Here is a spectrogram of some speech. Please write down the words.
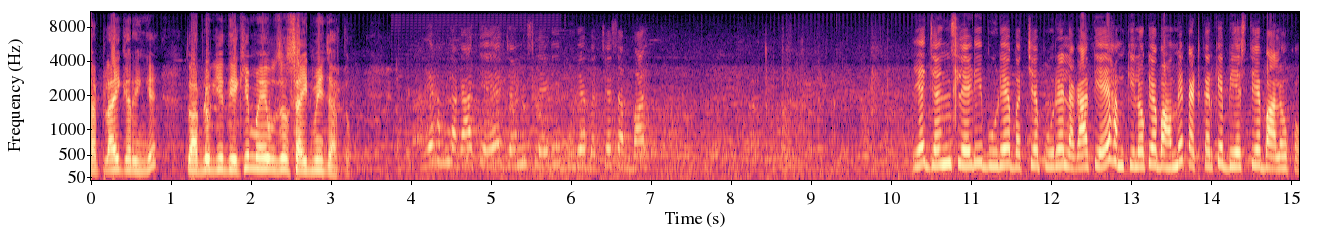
अप्लाई करेंगे। तो आप लोग ये देखिए मैं उस साइड में जाता हूँ। लगाते हैं, जेंट्स, लेडी, बूढ़े बच्चे सब बाल। ये जेंट्स, लेडी, बूढ़े बच्चे पूरे लगाते हैं, हम किलो के भाव में कट करके बेचते हैं बालों को।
